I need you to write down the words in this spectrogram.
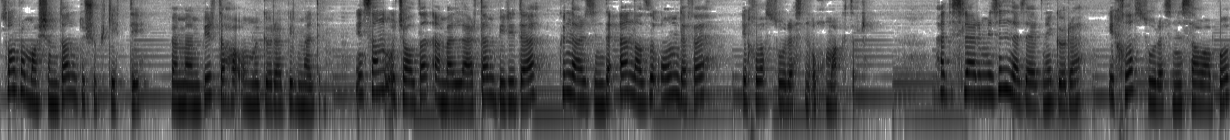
Sonra maşından düşüb getdi və mən bir daha onu görə bilmədim. İnsanı ucaldan əməllərdən biri də gün ərzində ən azı 10 dəfə İxlas surəsini oxumaqdır. Hədislərimizin nəzərinə görə İxlas surəsinin savabı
